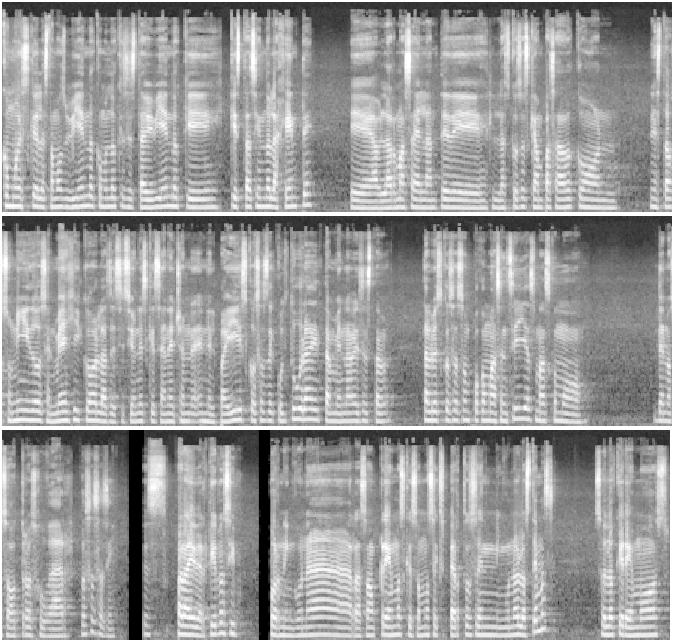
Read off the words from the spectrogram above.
cómo es que la estamos viviendo, cómo es lo que se está viviendo, qué, qué está haciendo la gente. Eh, hablar más adelante de las cosas que han pasado con en Estados Unidos, en México, las decisiones que se han hecho en, en el país, cosas de cultura y también a veces tal, vez cosas un poco más sencillas, más como de nosotros jugar, cosas así. Es para divertirnos y por ninguna razón creemos que somos expertos en ninguno de los temas. Solo queremos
